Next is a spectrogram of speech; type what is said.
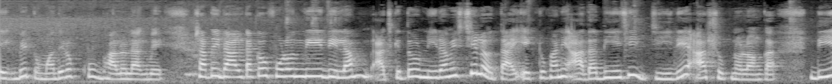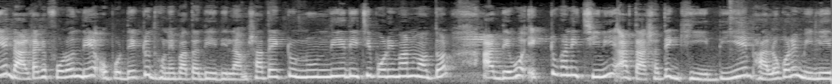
দেখবে তোমাদেরও খুব ভালো লাগবে। সাথে ডালটাকেও ফোড়ন দিয়ে দিলাম। আজকে তো নিরামিষ ছিল, তাই একটুখানি আদা দিয়েছি, জিরে আর শুকনো লঙ্কা। দিয়ে ডালটাকে ফোড়ন দিয়ে ওপর দিয়ে একটু ধনে পাতা দিয়ে দিলাম। সাথে একটু নুন দিয়ে দিচ্ছি পরিমাণ মতন। আর দেবো একটুখানি চিনি আর তার সাথে ঘি। দিয়ে ভালো করে মিলিয়ে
